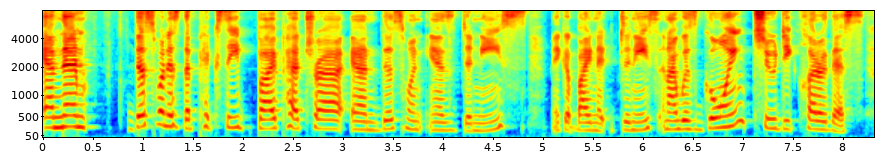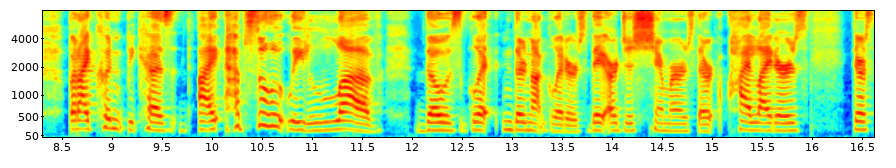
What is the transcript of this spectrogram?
And then this one is the Pixi by Petra, and this one is Denise, Makeup by Denise. And I was going to declutter this, but I couldn't because I absolutely love those, glit they're not glitters, they are just shimmers, they're highlighters. There's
